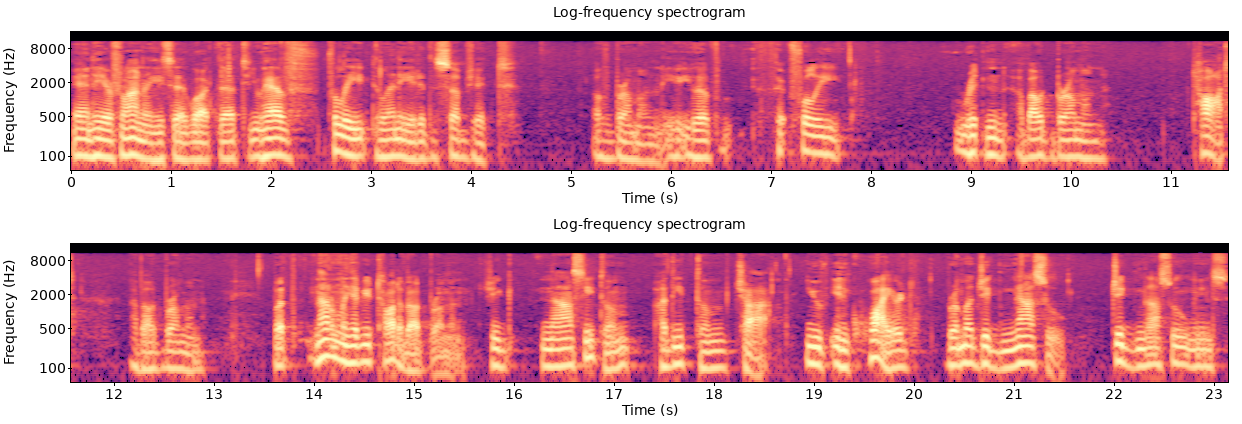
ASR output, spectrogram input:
And here finally he said what? That you have fully delineated the subject of Brahman. You, you have fully written about Brahman, taught about Brahman. But not only have you taught about Brahman, Jignasitum Aditum Cha. You've inquired Brahma Jignasu. Jignasu means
